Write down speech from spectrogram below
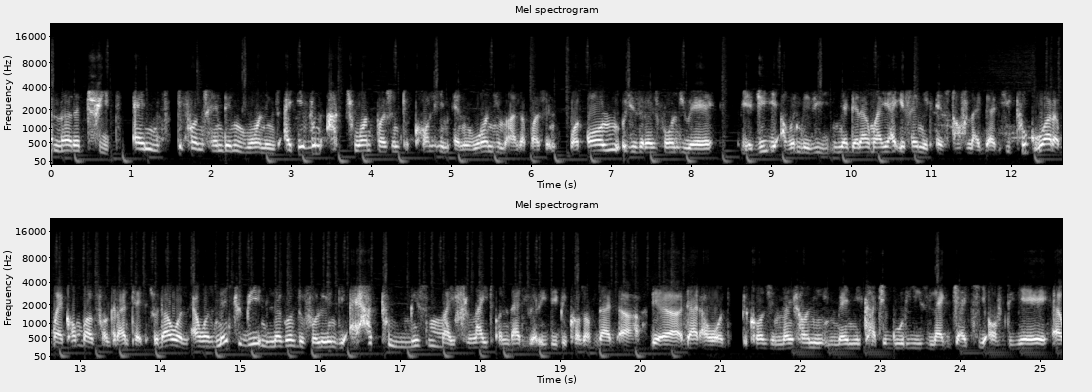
another tweet and keep on sending warnings. I even asked one person to call him and warn him as a person, but all his response were ya abin da zai in ya ga dama ya isa ne and stuff like that. He took what my comeback for granted. So that was I was meant to be in Lagos the following day. I had to miss my flight on that very day because of that uh, the, uh, that award. Because he mentioned in many categories like Jackie of the Year, uh,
